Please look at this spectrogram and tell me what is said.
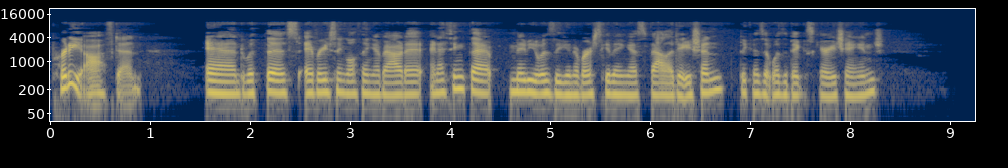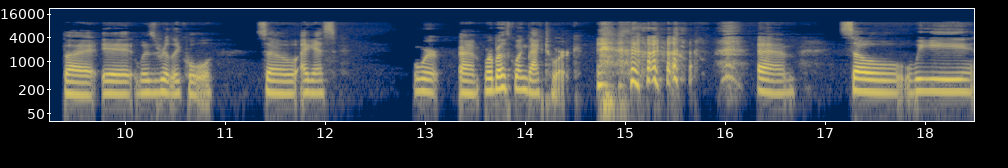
pretty often. And with this, every single thing about it, and I think that maybe it was the universe giving us validation because it was a big scary change, but it was really cool. So I guess we're um, we're both going back to work. um, so we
